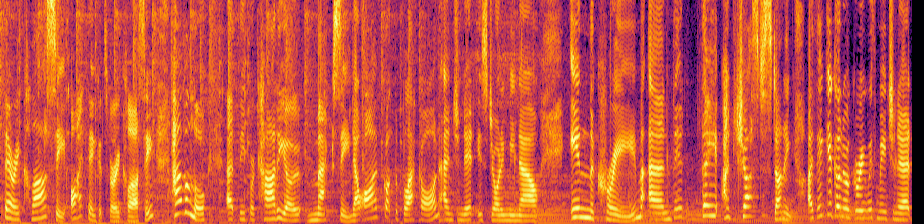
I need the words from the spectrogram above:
very classy. I think it's very classy. Have a look at the Brocadio Maxi. Now I've got the black on and Jeanette is joining me now in the cream and they are just stunning. I think you're going to agree with me, Jeanette.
